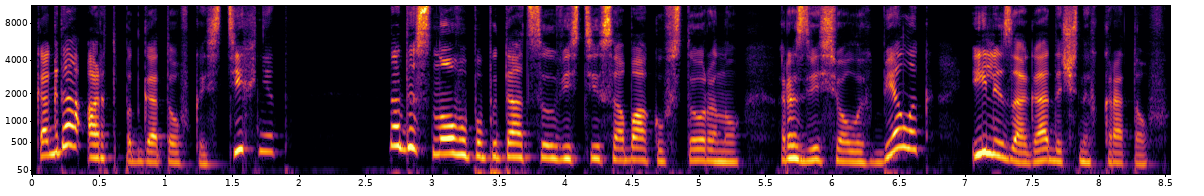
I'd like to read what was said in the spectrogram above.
Когда артподготовка стихнет, надо снова попытаться увести собаку в сторону развеселых белок или загадочных кротов.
